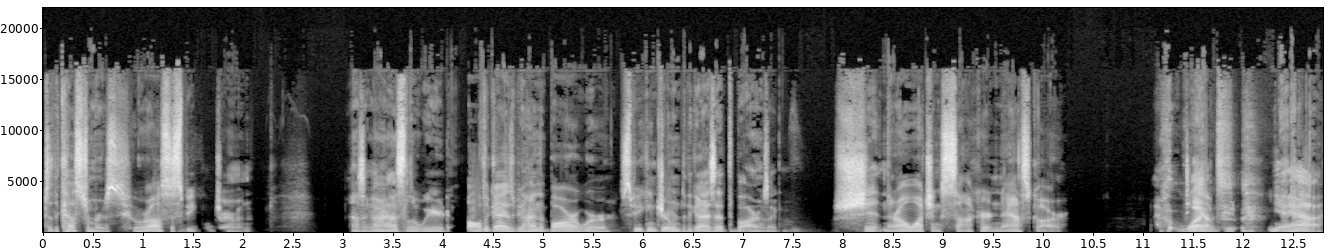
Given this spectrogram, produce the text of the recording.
to the customers who are also Hmm. speaking german. I was like all right that's a little weird. All the guys behind the bar were speaking german to the guys at the bar. I was like shit and they're all watching soccer nascar what? dude. Yeah.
